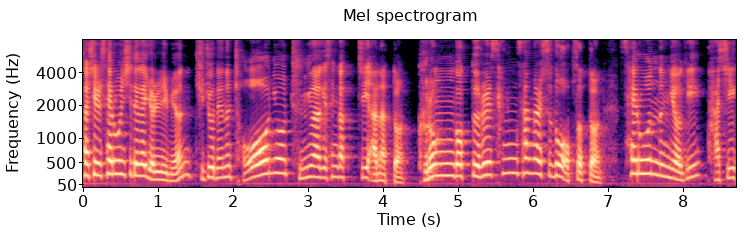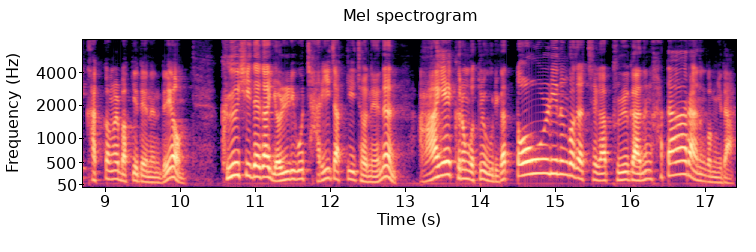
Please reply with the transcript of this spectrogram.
사실 새로운 시대가 열리면 기존에는 전혀 중요하게 생각지 않았던 그런 것들을 상상할 수도 없었던 새로운 능력이 다시 각광을 받게 되는데요. 그 시대가 열리고 자리 잡기 전에는 아예 그런 것들을 우리가 떠올리는 것 자체가 불가능하다라는 겁니다.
